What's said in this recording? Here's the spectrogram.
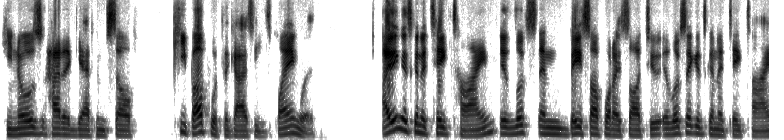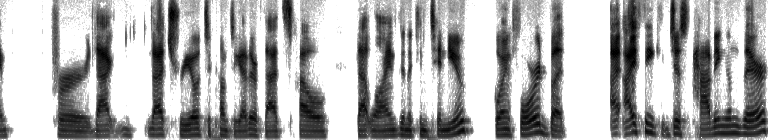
He knows how to get himself keep up with the guys he's playing with. I think it's going to take time. It looks, and based off what I saw too, it looks like it's going to take time for that that trio to come together. If that's how that line's going to continue going forward, but I, I think just having him there,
